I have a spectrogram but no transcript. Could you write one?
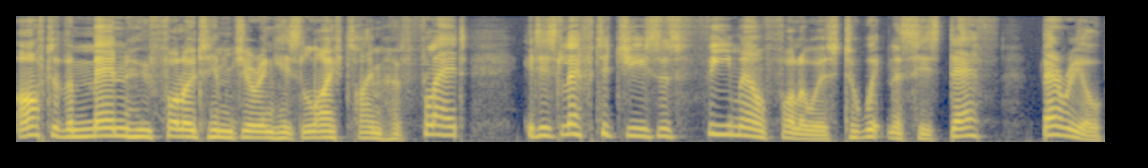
After the men who followed him during his lifetime have fled, it is left to Jesus' female followers to witness his death, burial,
